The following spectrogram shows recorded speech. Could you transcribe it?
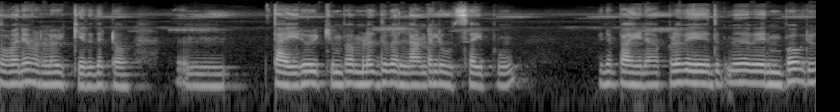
തോനെ വെള്ളം ഒഴിക്കരുത് കേട്ടോ. തൈര് ഒഴിക്കുമ്പോൾ നമ്മളിത് വല്ലാണ്ട് ലൂസായി പോവും. പിന്നെ പൈനാപ്പിൾ വേത് വരുമ്പോൾ ഒരു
